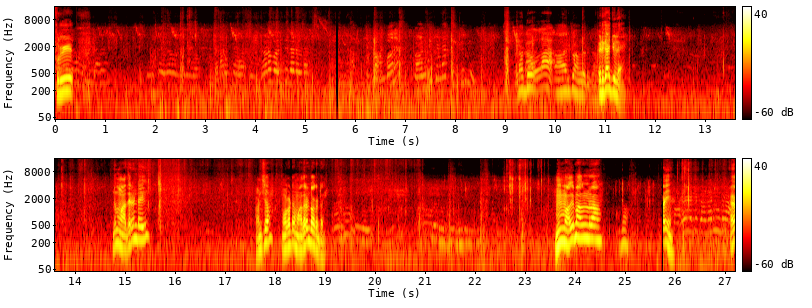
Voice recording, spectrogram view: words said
ഫുൾ എടുക്കാൻ പറ്റൂലേ ഇത് മധുരം ഉണ്ടായി കാണിച്ചാ നോക്കട്ടെ മധുരം നോക്കട്ടെ ഉം അത് മധുരം ഉണ്ടോ? ഏയ് ഏ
